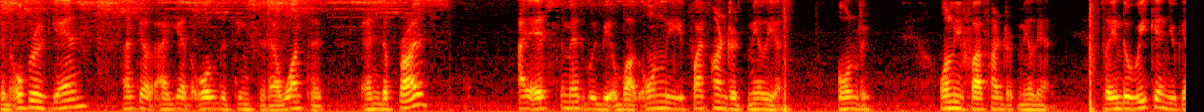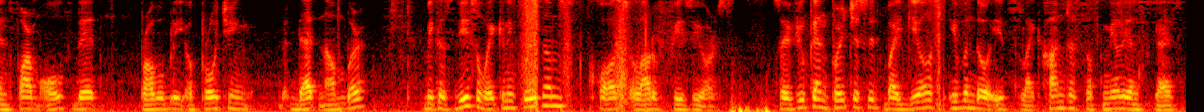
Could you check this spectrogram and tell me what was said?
and over again until I get all the things that I wanted and the price I estimate would be about only 500 million. Only. Only 500 million. So in the weekend you can farm all of that probably approaching that number because these awakening prisms cost a lot of visiores so if you can purchase it by gills even though it's like hundreds of millions guys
